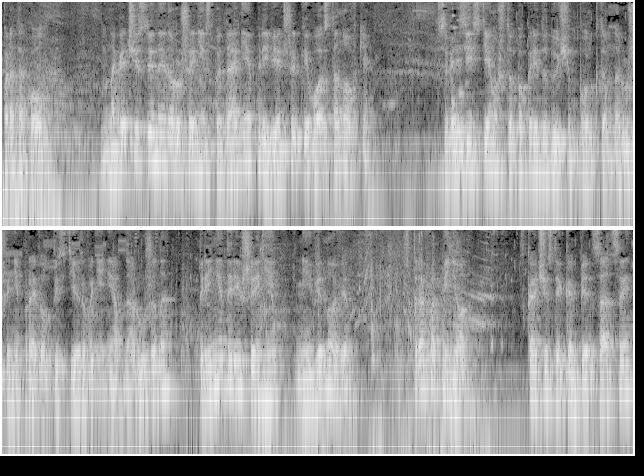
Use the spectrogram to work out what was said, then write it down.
Протокол. Многочисленные нарушения испытания, приведшие к его остановке. В связи с тем, что по предыдущим пунктам нарушения правил тестирования не обнаружено, принято решение «невиновен». Штраф отменен. В качестве компенсации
